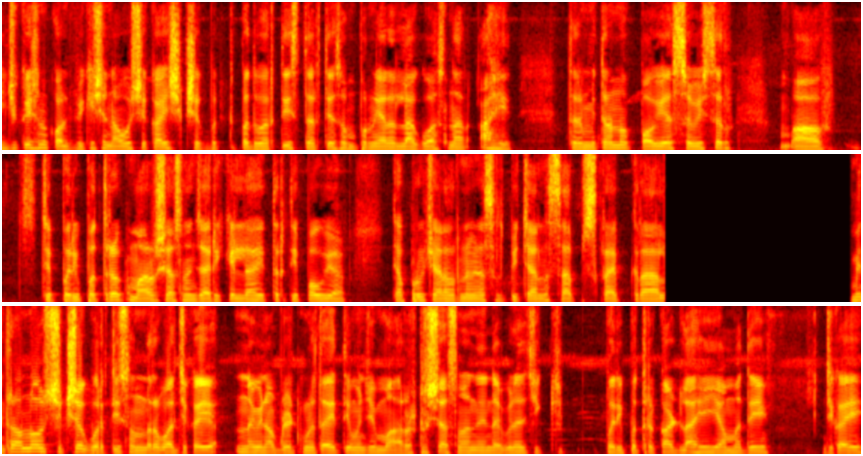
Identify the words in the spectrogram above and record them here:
एज्युकेशन क्वालिफिकेशन आवश्यक आहे शिक्षक पद- पदभरतीस तर ते संपूर्ण याला लागू असणार आहेत. तर मित्रांनो पाहूया. सविस्तर ते परिपत्रक महाराष्ट्र शासनाने जारी केलेलं आहे तर ते पाहूया. त्यापूर्वी चॅनलवर नवीन असेल की चॅनल सबस्क्राईब करा. मित्रांनो शिक्षक भरती संदर्भात जे काही नवीन अपडेट मिळत आहे ते म्हणजे महाराष्ट्र शासनाने नवीन जी परिपत्रक काढलं आहे यामध्ये जे काही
